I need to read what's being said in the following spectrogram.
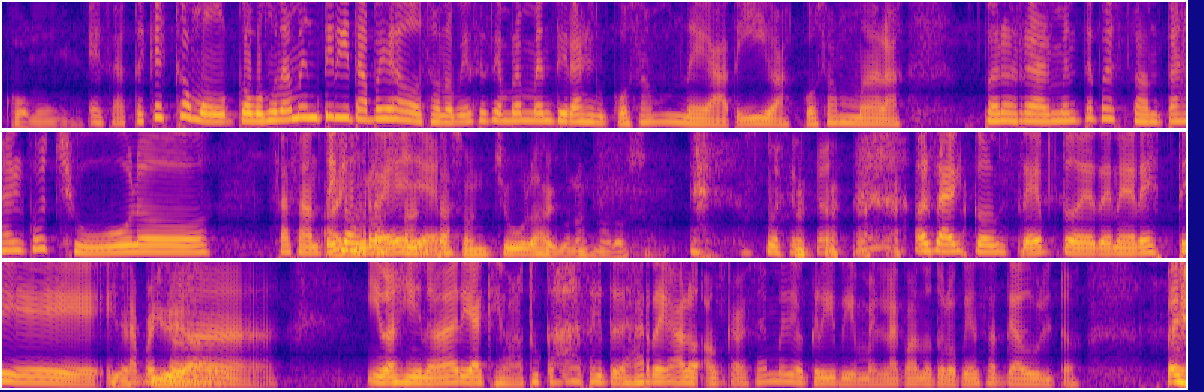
común. Exacto, es que es como, como es una mentirita piadosa, no piense siempre en mentiras, en cosas negativas, cosas malas. Pero realmente, pues, Santa es algo chulo. O sea, Santa y los Algunos reyes. santas son chulos, algunos no lo son. O sea, el concepto de tener este Sí, esta este persona imaginaria que va a tu casa y te deja regalos, aunque a veces es medio creepy, ¿verdad? Cuando tú lo piensas de adulto. Pero,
